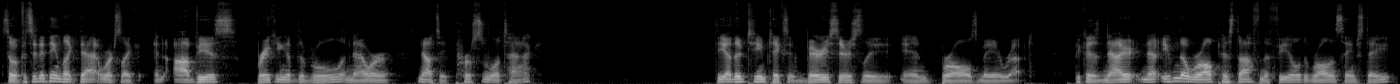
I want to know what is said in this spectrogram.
So if it's anything like that, where it's like an obvious breaking of the rule, and now we're now it's a personal attack, the other team takes it very seriously, and brawls may erupt because now you're, now even though we're all pissed off in the field, we're all in the same state,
